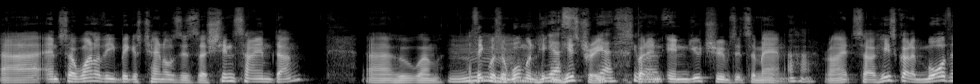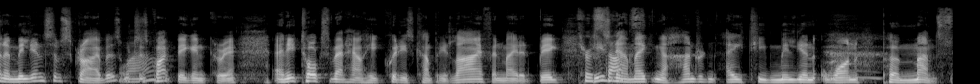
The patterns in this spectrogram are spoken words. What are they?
Uh, and so, one of the biggest channels is uh, Shin Saim-dang. Uh, who um, I think was a woman Yes, in history, yes, but in. Uh-huh. in YouTube's it's a man, right? So he's got a, more than a million subscribers, which is quite big in Korea. And he talks about how he quit his company life and made it big. Through he's now making 180 million won per month.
